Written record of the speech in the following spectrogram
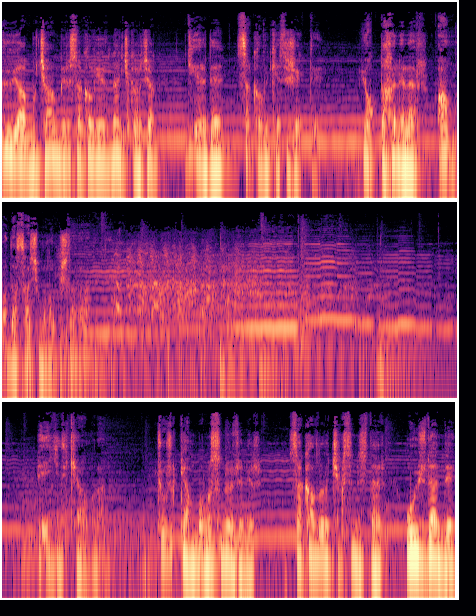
güya bıçağın biri sakalı yerinden çıkaracak, diğeri de sakalı kesecekti. Yok daha neler, amma da saçmalamışlar ha dedi. Hey gidi Kamuran. Çocukken babasını özenir, sakalları çıksın ister. O yüzden de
